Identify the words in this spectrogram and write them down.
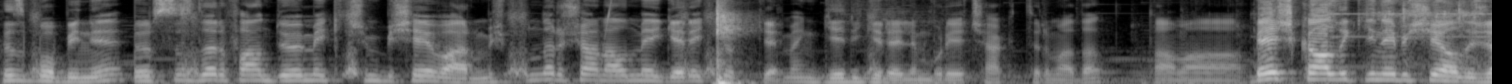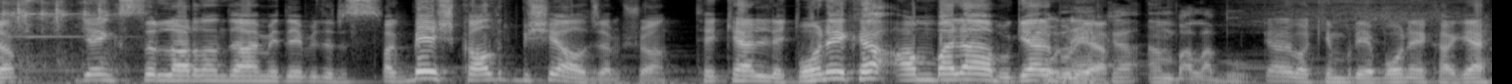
Hız bobini, hırsızları falan dövmek için bir şey varmış. Bunları şu an almaya gerek yok ki. Hemen geri girelim buraya çaktırmadan. Tamam. 5K'lık yine bir şey alacağım. Gangsterlardan devam edebiliriz. Bak 5K'lık bir şey alacağım şu an. Tekerlek. Boneka ambalabu gel buraya. Boneca ambalabu. Gel bakayım buraya Boneka gel.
